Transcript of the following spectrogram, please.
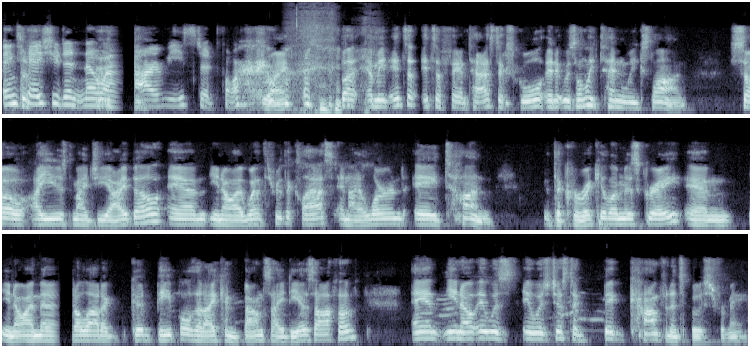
In case you didn't know what RV stood for. right. But I mean, it's a it's a fantastic school, and it was only ten weeks long. So I used my GI Bill, and you know, I went through the class, and I learned a ton. The curriculum is great, and you know, I met a lot of good people that I can bounce ideas off of, and you know, it was it was just a big confidence boost for me.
